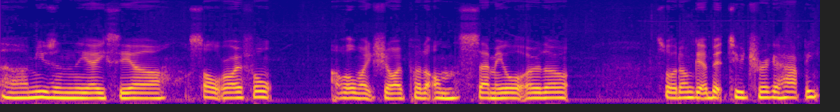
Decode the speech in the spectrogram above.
Uh, I'm using the ACR assault rifle. I will make sure I put it on semi-auto though, so I don't get a bit too trigger happy.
